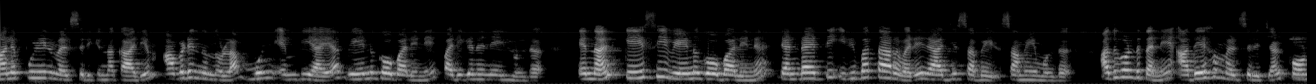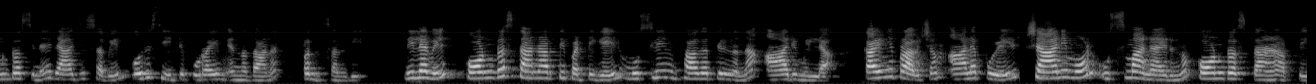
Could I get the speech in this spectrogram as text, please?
ആലപ്പുഴയിൽ മത്സരിക്കുന്ന കാര്യം അവിടെ നിന്നുള്ള മുൻ എം ആയ വേണുഗോപാലിനെ പരിഗണനയിലുണ്ട്. എന്നാൽ കെ സി വേണുഗോപാലിന് രണ്ടായിരത്തി ഇരുപത്തി ആറ് വരെ രാജ്യസഭയിൽ സമയമുണ്ട്. അതുകൊണ്ട് തന്നെ അദ്ദേഹം മത്സരിച്ചാൽ കോൺഗ്രസിന് രാജ്യസഭയിൽ ഒരു സീറ്റ് കുറയും എന്നതാണ് പ്രതിസന്ധി. നിലവിൽ കോൺഗ്രസ് സ്ഥാനാർത്ഥി പട്ടികയിൽ മുസ്ലിം വിഭാഗത്തിൽ നിന്ന് ആരുമില്ല. കഴിഞ്ഞ പ്രാവശ്യം ആലപ്പുഴയിൽ ഷാനിമോൾ ഉസ്മാനായിരുന്നു കോൺഗ്രസ് സ്ഥാനാർത്ഥി.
